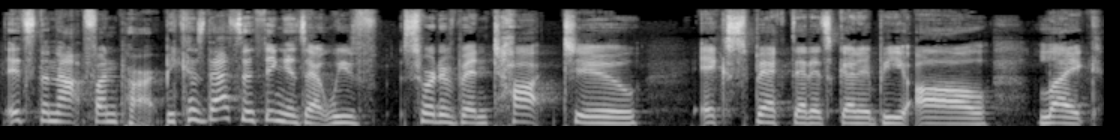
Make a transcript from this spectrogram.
it's the not fun part. Because that's the thing is that we've sort of been taught to expect that it's going to be all like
